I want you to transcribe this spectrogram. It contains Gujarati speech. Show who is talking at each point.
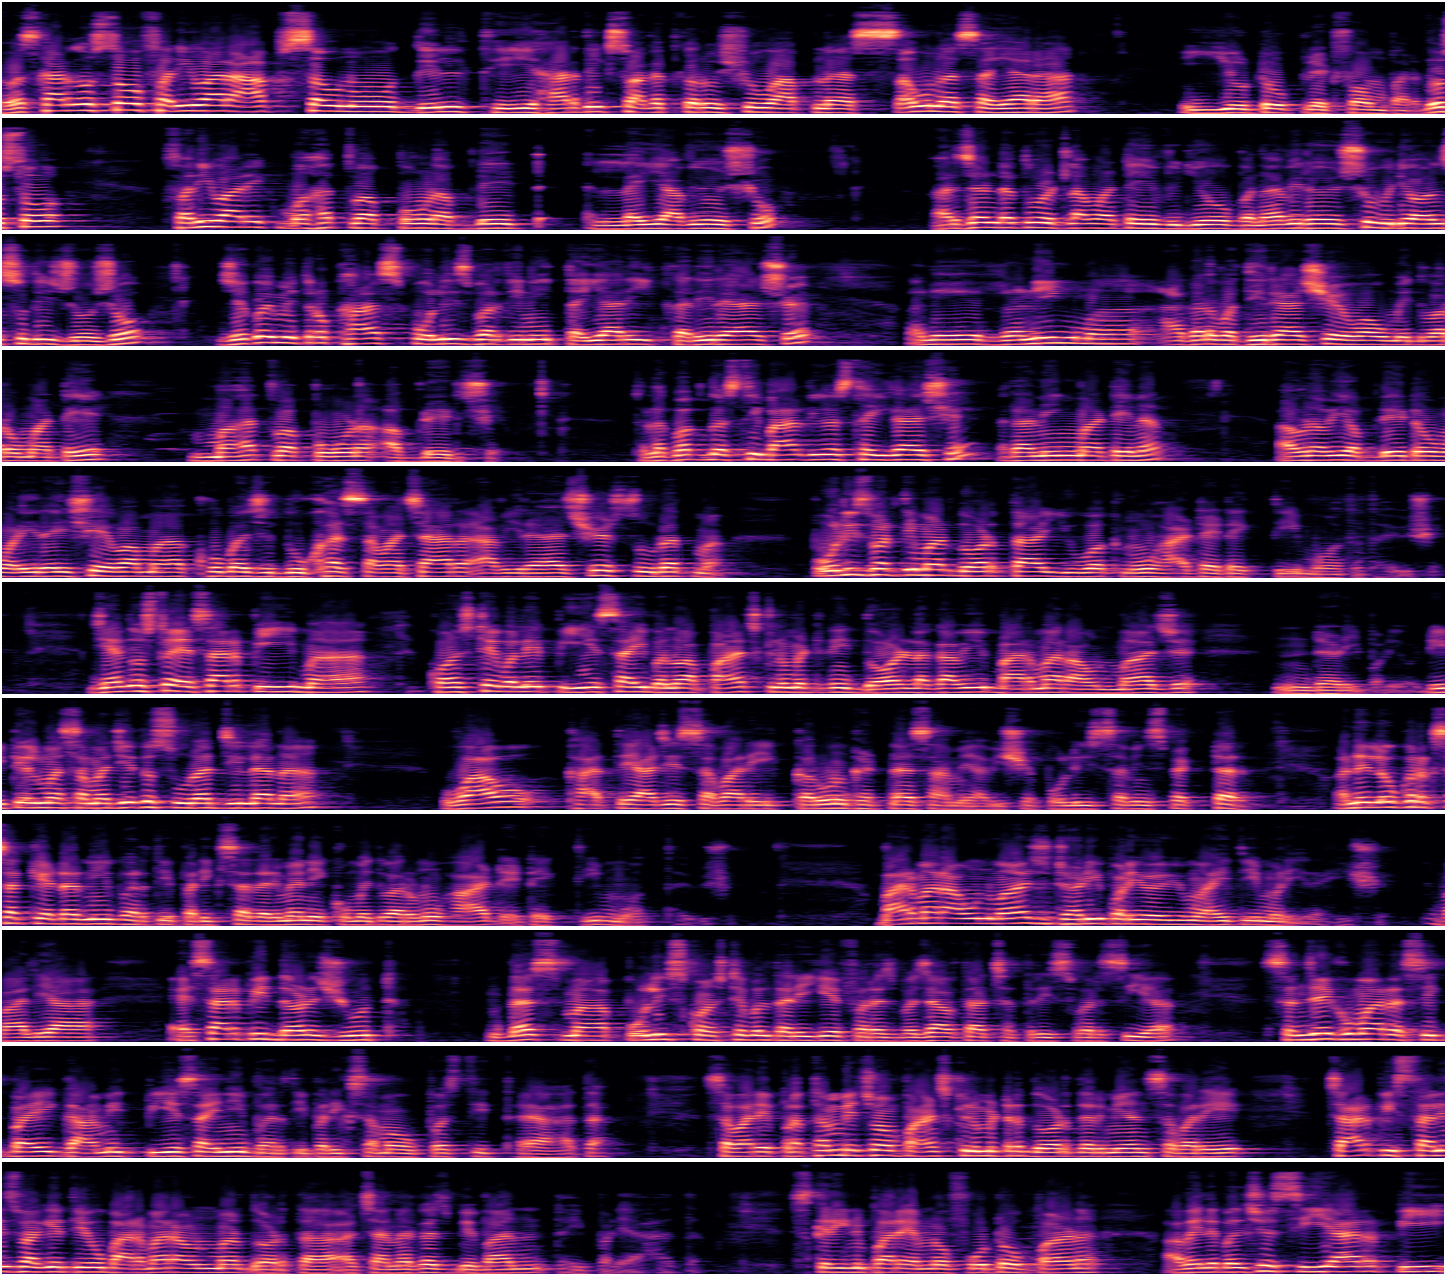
Speaker 1: નમસ્કાર દોસ્તો, ફરીવાર આપ સૌનું દિલથી હાર્દિક સ્વાગત કરું છું આપના સૌના સહિયારા યુટ્યુબ પ્લેટફોર્મ પર. દોસ્તો, ફરીવાર એક મહત્ત્વપૂર્ણ અપડેટ લઈ આવ્યો છું. અર્જન્ટ હતું એટલા માટે વીડિયો બનાવી રહ્યો છું. વીડિયો અંત સુધી જોજો. જે કોઈ મિત્રો ખાસ પોલીસ ભરતીની તૈયારી કરી રહ્યા છે અને રનિંગમાં આગળ વધી રહ્યા છે એવા ઉમેદવારો માટે મહત્ત્વપૂર્ણ અપડેટ છે. તો લગભગ દસથી બાર દિવસ થઈ ગયા છે રનિંગ માટેના. અવનવી અપડેટો મળી રહી છે એવામાં ખૂબ જ દુઃખદ સમાચાર આવી રહ્યા છે. સુરતમાં પોલીસ ભરતીમાં દોડતા યુવકનું હાર્ટ એટેકથી મોત થયું છે. જ્યાં દોસ્તો, એસઆરપીમાં કોન્સ્ટેબલે પીએસઆઈ બનવા પાંચ કિલોમીટરની દોડ લગાવી બારમા રાઉન્ડમાં જ ઢળી પડ્યો. ડિટેલમાં સમજીએ તો સુરત જિલ્લાના વાવ ખાતે આજે સવારે એક કરુણ ઘટના સામે આવી છે. પોલીસ સબ ઇન્સ્પેક્ટર અને લોકરક્ષક કેડરની ભરતી પરીક્ષા દરમિયાન એક ઉમેદવારોનું હાર્ટ એટેકથી મોત થયું છે. બારમા રાઉન્ડમાં જ ઢળી પડ્યો એવી માહિતી મળી રહી છે. વાલિયા એસઆરપી દળ જૂથ દસમાં પોલીસ કોન્સ્ટેબલ તરીકે ફરજ બજાવતા છત્રીસ વર્ષીય સંજયકુમાર રસિકભાઈ ગામિત પીએસઆઈની ભરતી પરીક્ષામાં ઉપસ્થિત થયા હતા. સવારે પ્રથમ બેચમાં પાંચ કિલોમીટર દોડ દરમિયાન સવારે ચાર પિસ્તાલીસ વાગે તેઓ બારમા રાઉન્ડમાં દોડતા અચાનક જ બેભાન થઈ પડ્યા હતા. સ્ક્રીન પર એમનો ફોટો પણ અવેલેબલ છે. સીઆરપી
